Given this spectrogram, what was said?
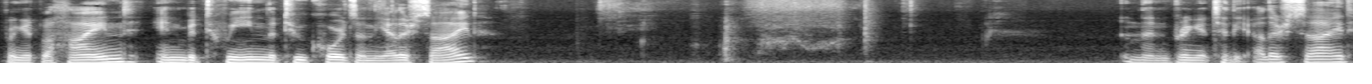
Bring it behind, in between the two cords on the other side. And then bring it to the other side.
